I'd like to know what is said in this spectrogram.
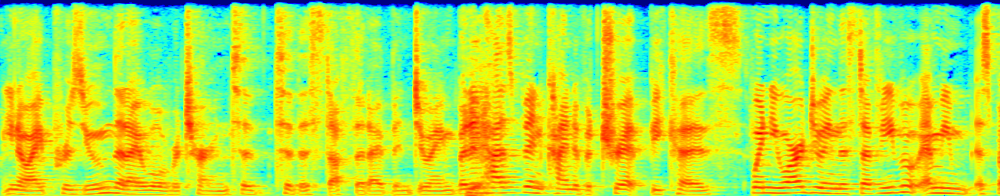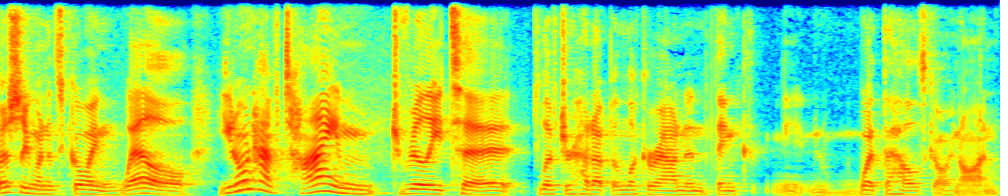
You know, I presume that I will return to to the stuff that I've been doing, but it has been kind of a trip because when you are doing this stuff, even I mean, especially when it's going well, you don't have time to really to lift your head up and look around and think what the hell's going on.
